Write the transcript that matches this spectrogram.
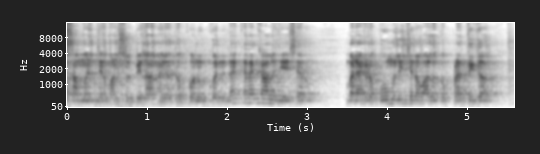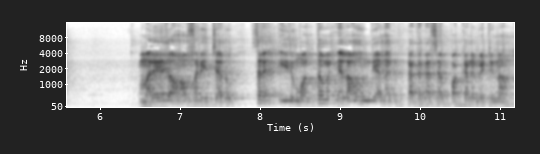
సంబంధించిన మనుషులు బినామీలతో కొనుక్కొని రకరకాలు చేశారు. బట్ అక్కడ భూములు ఇచ్చిన వాళ్ళకు ప్రతిగా మరేదో ఆఫర్ ఇచ్చారు. సరే ఇది మొత్తం ఎలా ఉంది అన్న కథ కాసేపు పక్కన పెట్టిన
